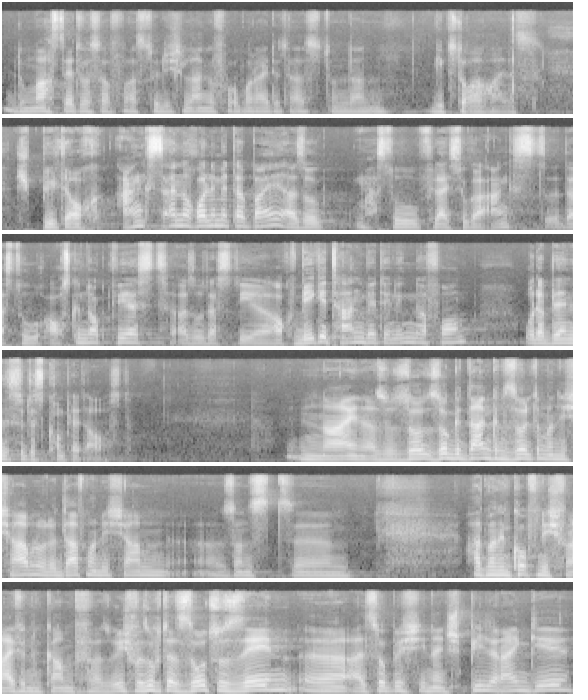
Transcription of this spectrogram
Du machst etwas, auf was du dich lange vorbereitet hast und dann gibst du auch alles. Spielt auch Angst eine Rolle mit dabei? Also hast du vielleicht sogar Angst, dass du ausgenockt wirst, also dass dir auch wehgetan wird in irgendeiner Form? Oder blendest du das komplett aus? Nein, also so, so Gedanken sollte man nicht haben oder darf man nicht haben, äh, sonst äh, hat man den Kopf nicht frei für den Kampf. Also ich versuche das so zu sehen, äh, als ob ich in ein Spiel reingehe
